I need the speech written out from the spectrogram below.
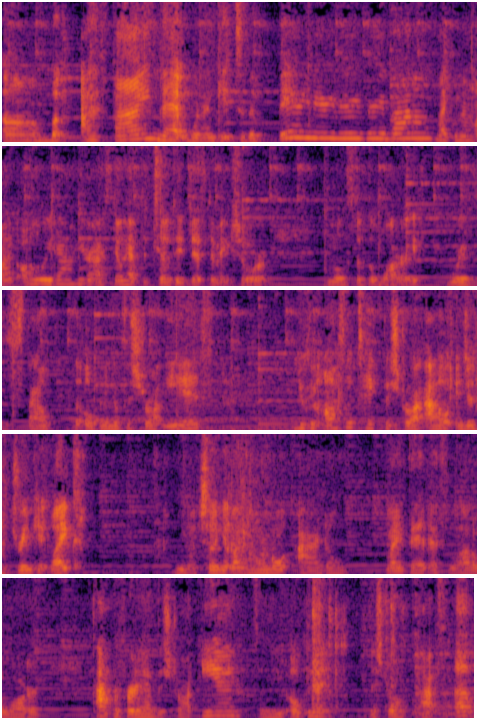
Um, but I find that when I get to the very, very, very, very bottom, like when I'm like all the way down here, I still have to tilt it just to make sure most of the water is where the spout, the opening of the straw is. You can also take the straw out and just drink it like, you know, chug it like normal. I don't like that. That's a lot of water. I prefer to have the straw in. So when you open it, the straw pops up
